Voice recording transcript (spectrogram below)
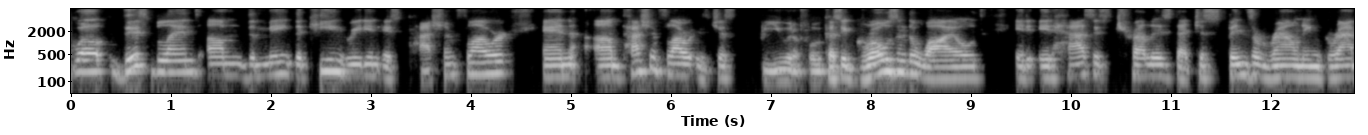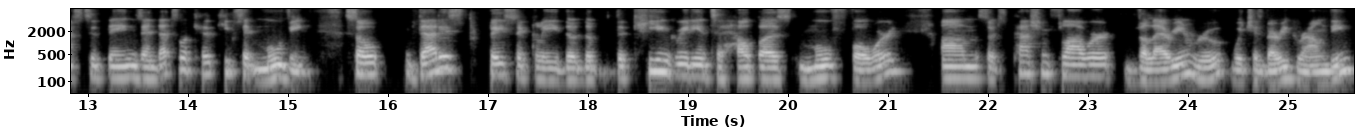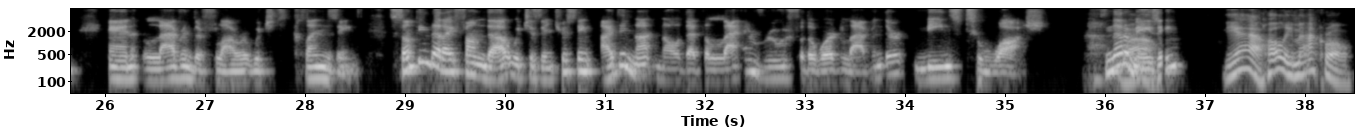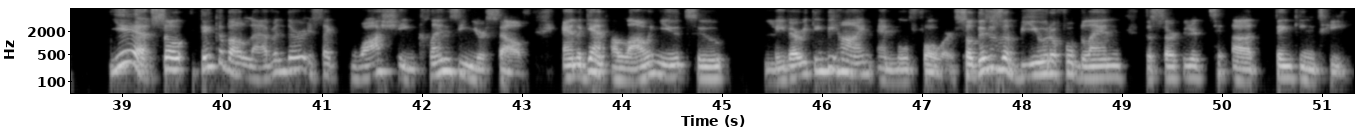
well, this blend, um, the main, the key ingredient is passion flower, and um, passion flower is just beautiful because it grows in the wild. It, it has its trellis that just spins around and grabs to things, and that's what keeps it moving. So that is basically the, the, the key ingredient to help us move forward. Um, so it's passion flower, valerian root, which is very grounding, and lavender flower, which is cleansing. Something that I found out, which is interesting, I did not know that the Latin root for the word lavender means to wash. Isn't that wow. amazing? Yeah, holy mackerel. Yeah. So think about lavender. It's like washing, cleansing yourself, and again, allowing you to leave everything behind and move forward. So this is a beautiful blend, the circular t- uh, thinking tea.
